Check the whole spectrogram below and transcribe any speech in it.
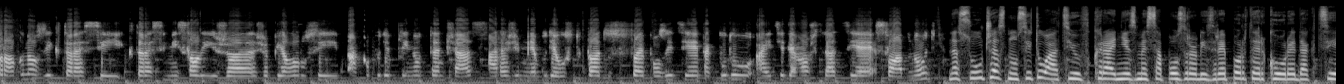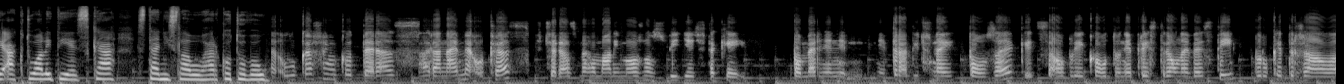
prognozy, ktoré si, ktoré si mysleli, že, že Bielorusi ako bude plynúť ten čas a režim nebude ustúpať do svojej pozície, tak budú aj tie demonstrácie slabnúť. Na súčasnú situáciu v krajine sme sa pozreli s reportérkou redakcie Aktuality SK Stanislavou Harkotovou. Lukašenko teraz hrá najmä o čas. Včera sme ho mali možnosť vidieť v takej pomerne netradičnej póze, keď sa obliekol do nepriestrelnej vesty. V ruke držal e,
